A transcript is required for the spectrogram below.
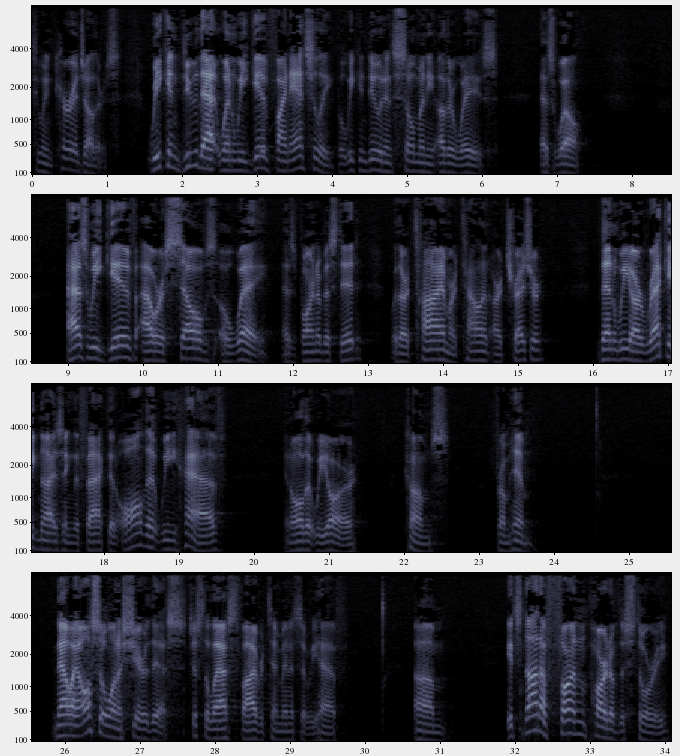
to encourage others. We can do that when we give financially, but we can do it in so many other ways as well. As we give ourselves away, as Barnabas did, with our time, our talent, our treasure, then we are recognizing the fact that all that we have and all that we are comes from Him. Now, I also want to share this, just the last five or ten minutes that we have. Um, it's not a fun part of the story,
